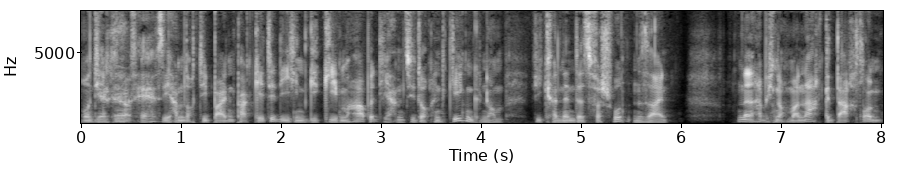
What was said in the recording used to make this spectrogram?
und die hat gesagt, hä, Sie haben doch die beiden Pakete, die ich Ihnen gegeben habe, die haben Sie doch entgegengenommen. Wie kann denn das verschwunden sein? Und dann habe ich nochmal nachgedacht und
